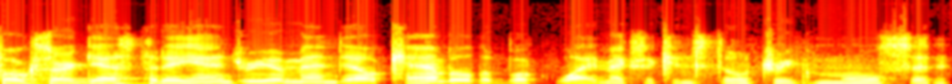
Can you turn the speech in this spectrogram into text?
Folks, our guest today, Andrea Mendel Campbell, the book Why Mexicans Don't Drink Molson.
